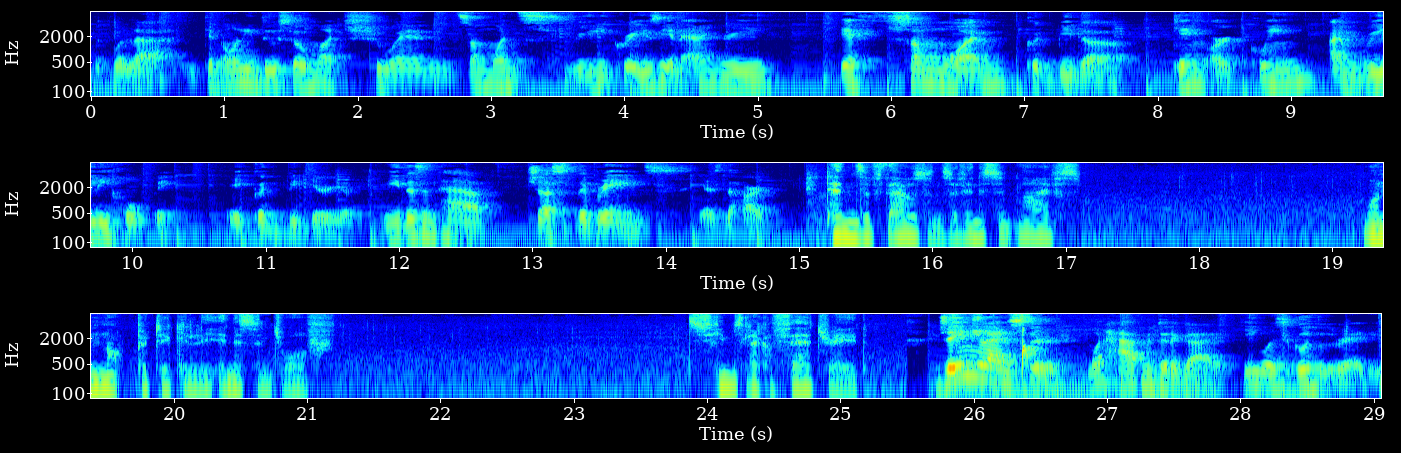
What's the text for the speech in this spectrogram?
But wala. You can only do so much when someone's really crazy and angry. If someone could be the king or queen, I'm really hoping it could be Tyrion. He doesn't have just the brains, he has the heart. Tens of thousands of innocent lives. One not particularly innocent dwarf. It Seems like a fair trade. Jaime Lannister, what happened to the guy? He was good already.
